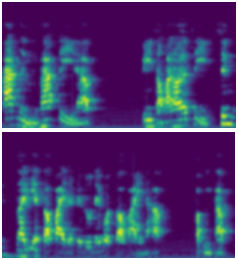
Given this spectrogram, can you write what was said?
ภาคหนึ่งถึงภาคสี่นะครับ ปี2514ซึ่งรายละเอียดต่อไปเราจะดูในบทต่อไปนะครับ ขอบคุณครับ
